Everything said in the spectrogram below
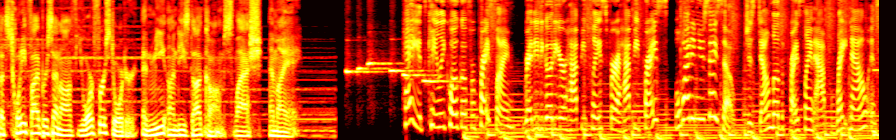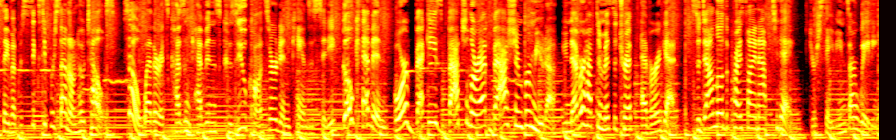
That's 25% off your first order at meundies.com slash MIA. Hey, it's Kaley Cuoco for Priceline. Ready to go to your happy place for a happy price? Well, why didn't you say so? Just download the Priceline app right now and save up to 60% on hotels. So, whether it's Cousin Kevin's Kazoo concert in Kansas City, go Kevin, or Becky's Bachelorette Bash in Bermuda, you never have to miss a trip ever again. So, download the Priceline app today. Your savings are waiting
